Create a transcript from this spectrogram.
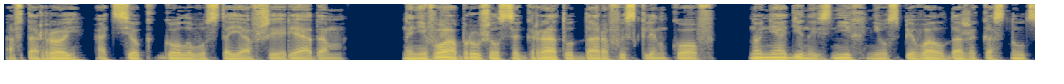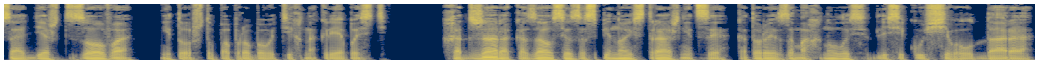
а второй отсек голову стоявшей рядом. На него обрушился град ударов из клинков, но ни один из них не успевал даже коснуться одежд Зова, не то что попробовать их на крепость. Хаджар оказался за спиной стражницы, которая замахнулась для секущего удара.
